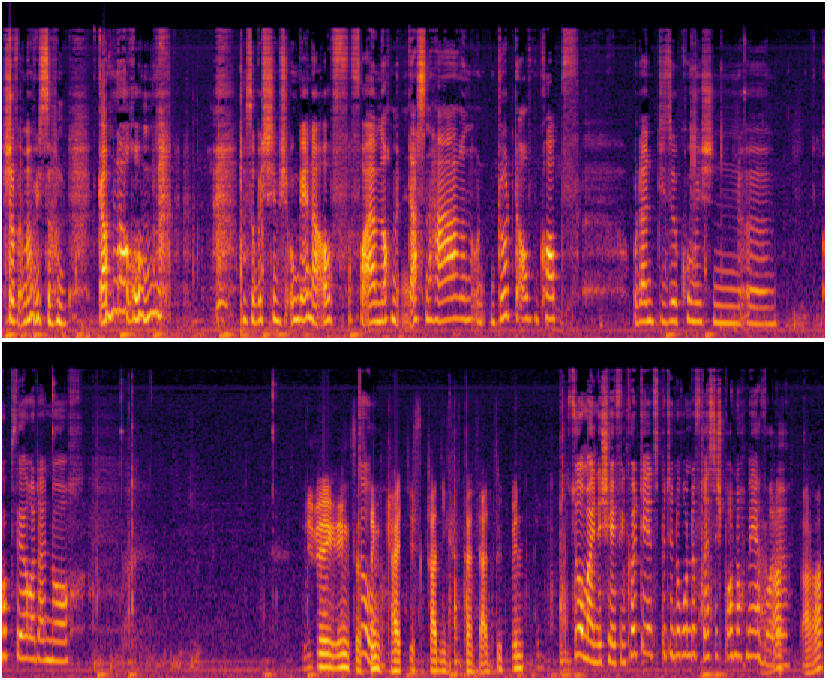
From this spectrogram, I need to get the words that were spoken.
Ich laufe immer wie so ein Gammler rum. So bestimmt mich ungern auf. Vor allem noch mit nassen Haaren und Dutt auf dem Kopf. Und dann diese komischen äh, Kopfhörer dann noch. Übrigens, das So. Trinkkeit ist gerade nicht das anzubinden. So, meine Schäfchen, könnt ihr jetzt bitte eine Runde fressen? Ich brauche noch mehr Wolle. Sarah,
